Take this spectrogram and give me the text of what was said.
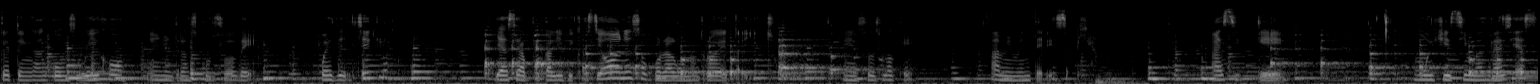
que tengan con su hijo en el transcurso de pues del ciclo ya sea por calificaciones o por algún otro detallito eso es lo que a mí me interesaría así que Muchísimas gracias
